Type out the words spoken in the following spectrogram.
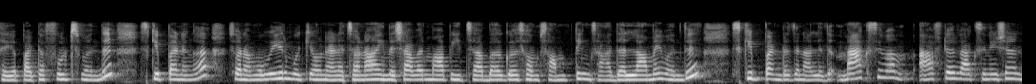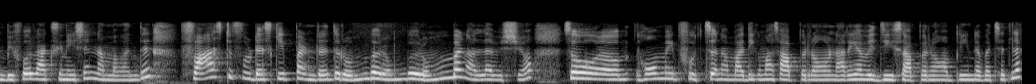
செய்யப்பட்ட ஃபுட்ஸ் வந்து ஸ்கிப் பண்ணுங்கள் ஸோ நம்ம உயிர் முக்கியம் நினச்சோன்னா இந்த ஷவர்மா பீட்சா பர்கர்ஸ் சம்திங்ஸ் அதெல்லாமே வந்து ஸ்கிப் பண்ணுறது நல்லது. Maximum after vaccination and before vaccination நம்ம வந்து ஃபாஸ்ட் ஃபுட்டை ஸ்கிப் பண்ணுறது ரொம்ப ரொம்ப ரொம்ப நல்ல விஷயம். ஸோ ஹோம்மேட் ஃபுட்ஸை நம்ம அதிகமாக சாப்பிட்றோம் நிறைய வெஜ்ஜி சாப்பிட்றோம் அப்படின்ற பட்சத்தில்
